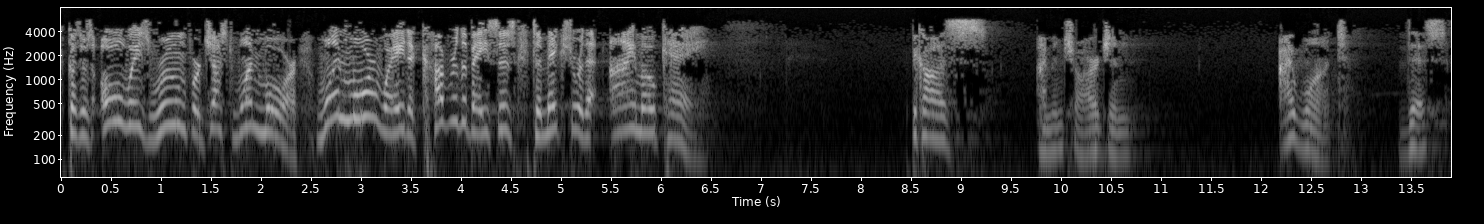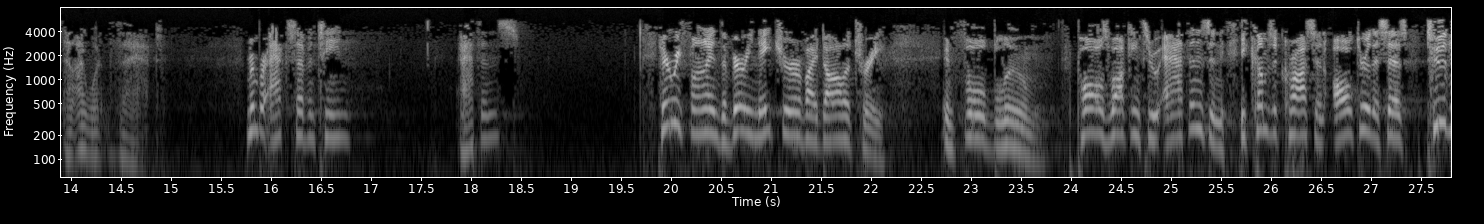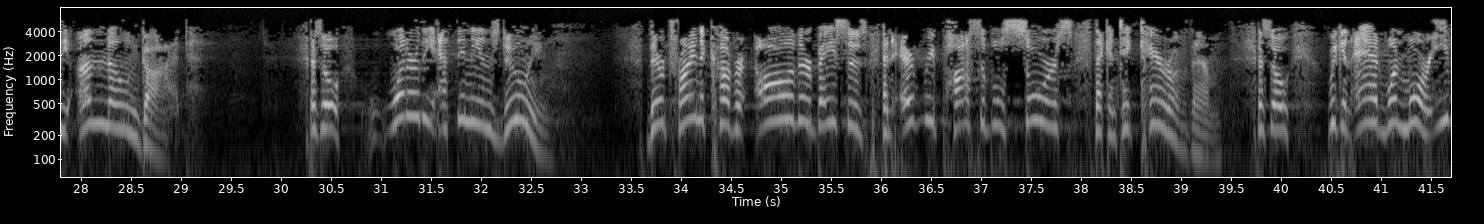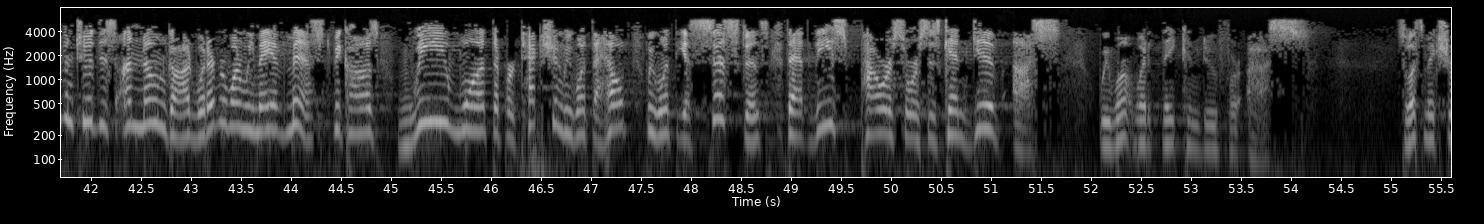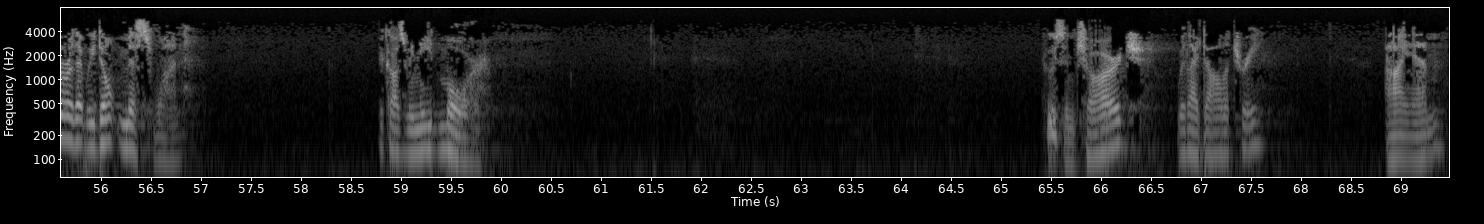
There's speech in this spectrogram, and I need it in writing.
Because there's always room for just one more, one more way to cover the bases to make sure that I'm okay. Because I'm in charge and I want this and I want that. Remember Acts 17? Athens? Here we find the very nature of idolatry in full bloom. Paul's walking through Athens and he comes across an altar that says, To the unknown God. And so, what are the Athenians doing? They're trying to cover all of their bases and every possible source that can take care of them. And so we can add one more, even to this unknown God, whatever one we may have missed, because we want the protection, we want the help, we want the assistance that these power sources can give us. We want what they can do for us. So let's make sure that we don't miss one, because we need more. Who's in charge with idolatry? I am.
